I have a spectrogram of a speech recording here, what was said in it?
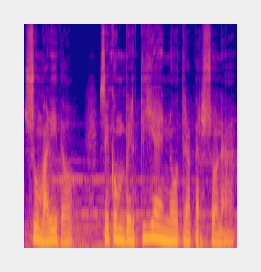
su marido se convertía en otra persona.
